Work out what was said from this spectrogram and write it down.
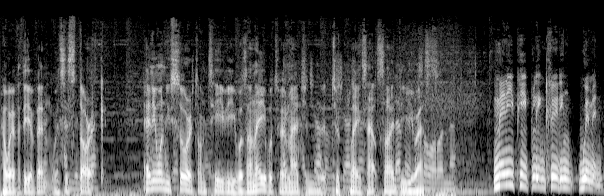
However, the event was historic. Anyone who saw it on TV was unable to imagine that it took place outside the US. Many people, including women,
